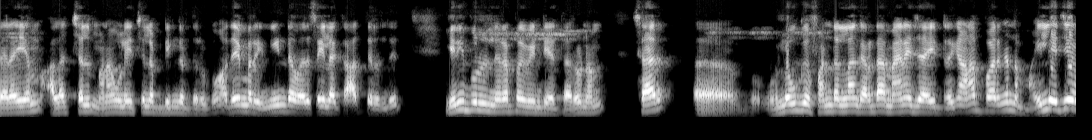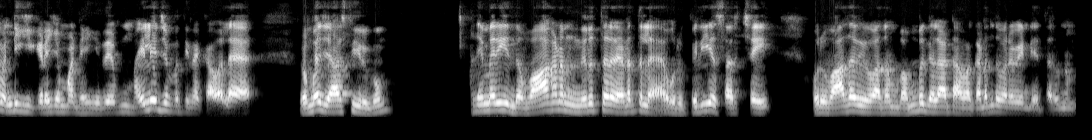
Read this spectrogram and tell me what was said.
விரயம் அலைச்சல் மன உளைச்சல் அப்படிங்கிறது இருக்கும். அதே மாதிரி நீண்ட வரிசையில காத்திருந்து எரிபொருள் நிரப்ப வேண்டிய தருணம். சார் ஆஹ், ஓரளவுக்கு ஃபண்ட் எல்லாம் கரெக்டா மேனேஜ் ஆயிட்டு இருக்கு. ஆனா பாருங்க இந்த மைலேஜே வண்டிக்கு கிடைக்க மாட்டேங்குது. மைலேஜை பற்றின கவலை ரொம்ப ஜாஸ்தி இருக்கும். அதே மாதிரி இந்த வாகனம் நிறுத்துற இடத்துல ஒரு பெரிய சர்ச்சை ஒரு வாத விவாதம் வம்பு கலாட்டாவை கடந்து வர வேண்டிய தருணம்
